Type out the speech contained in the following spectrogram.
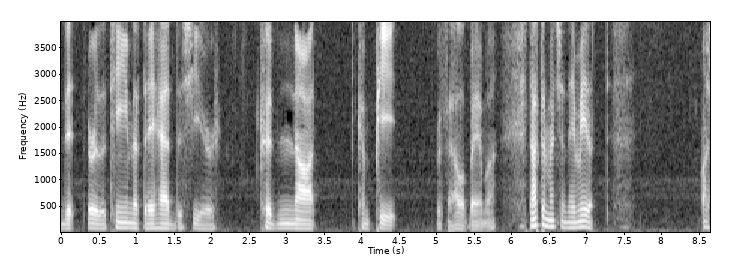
that or the team that they had this year could not compete with Alabama. Not to mention they made a, a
